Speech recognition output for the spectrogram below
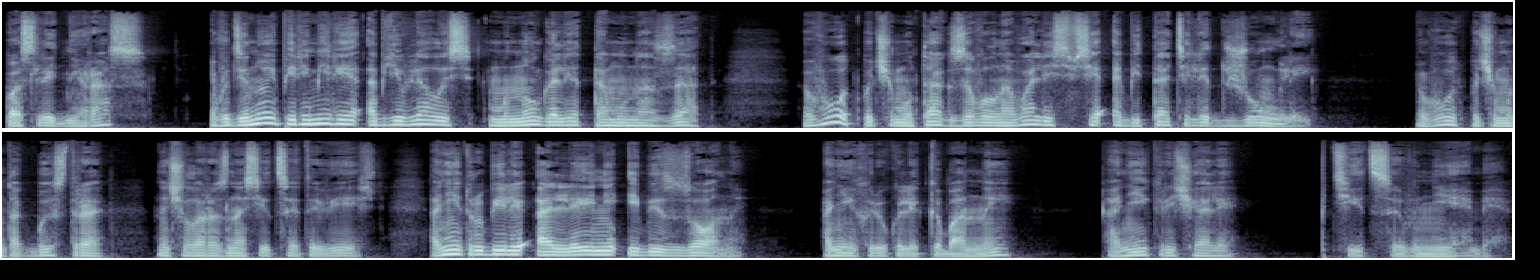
В последний раз водяное перемирие объявлялось много лет тому назад. Вот почему так заволновались все обитатели джунглей. Вот почему так быстро начала разноситься эта весть. Они трубили олени и бизоны. Они хрюкали кабаны. Они кричали «птицы в небе».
